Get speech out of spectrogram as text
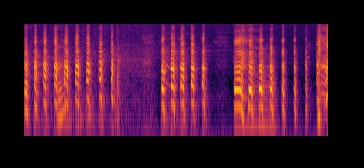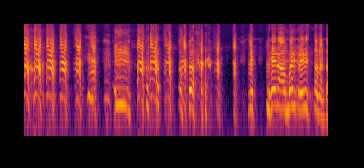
నేను ఆ అమ్మాయిని ప్రేమిస్తానంట.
